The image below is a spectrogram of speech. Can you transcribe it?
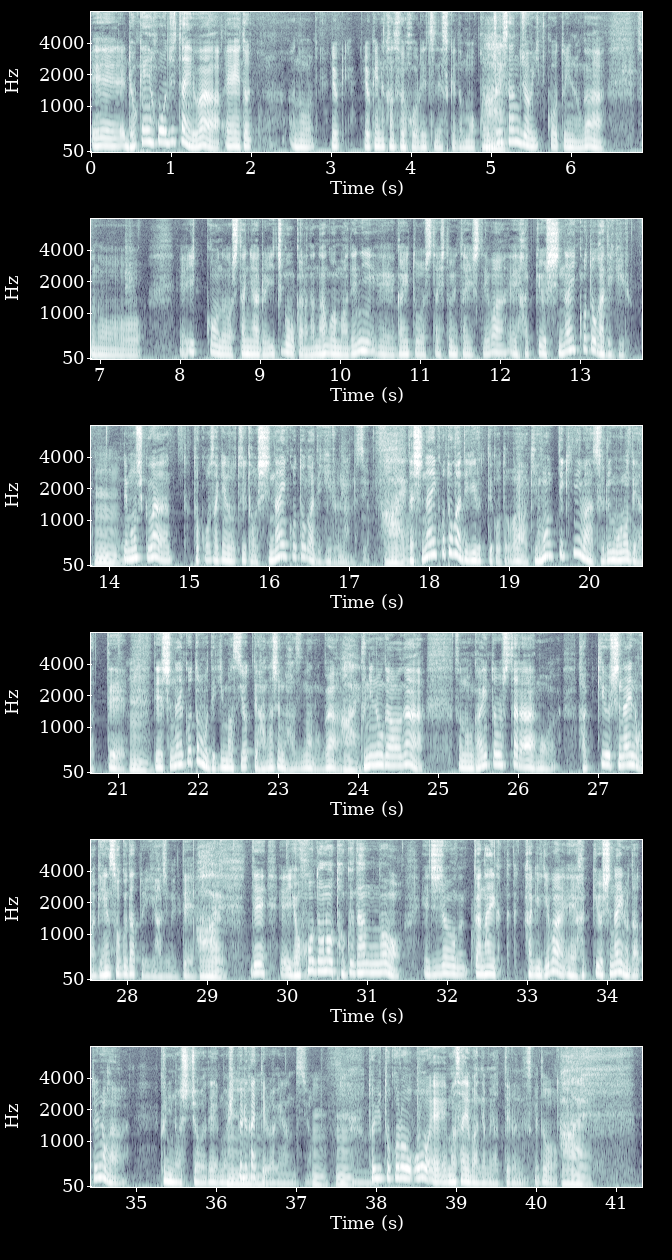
えー旅券法自体は、えーとあの旅旅券に関する法律ですけども、このはい13条1項というのが、その1項の下にある1号から7号までに、えー該当した人に対しては、えー発給しないことができる。うん。で、もしくは渡航先の追加をしないことができるなんですよ。はい。しないことができるってことは、基本的にはするものであって、うん。でしないこともできますよって話のはずなのが、はい。国の側がその該当したらもう発給しないのが原則だと言い始めて、はい。でえーよほどの特段のえー事情がない限りはえー発給しないのだというのが国の主張でもうひっくり返っているわけなんですよ。うんうんというところを、えーまあ、裁判でもやってるんですけど、はい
